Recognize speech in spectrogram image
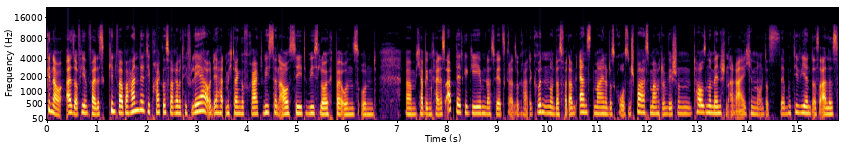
Genau, also auf jeden Fall, das Kind war behandelt, die Praxis war relativ leer und er hat mich dann gefragt, wie es denn aussieht, wie es läuft bei uns und ähm, ich habe ihm ein kleines Update gegeben, dass wir jetzt also gerade gründen und das verdammt ernst meinen und das großen Spaß macht und wir schon tausende Menschen erreichen und das sehr motivierend ist alles.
